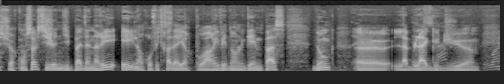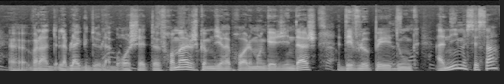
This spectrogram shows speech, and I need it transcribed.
sur console, si je ne dis pas d'annerie, et il en profitera d'ailleurs pour arriver dans le Game Pass. Donc euh, la blague du euh, euh, voilà la blague de la brochette fromage, comme dirait probablement Gaijin Dash, développé donc à Nîmes, c'est ça?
